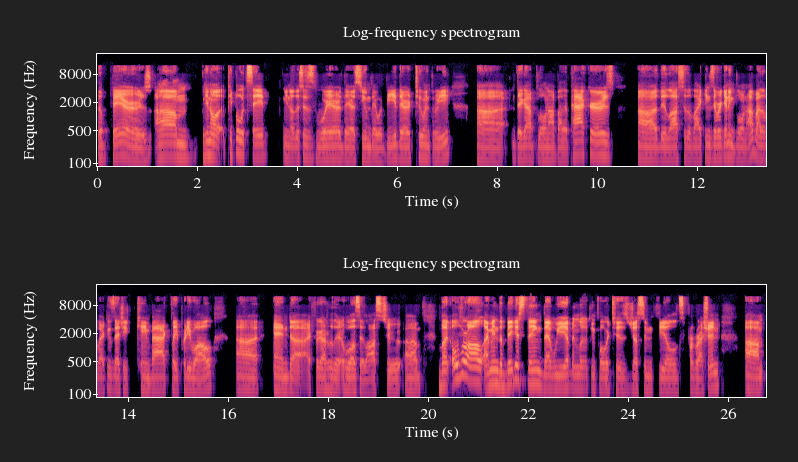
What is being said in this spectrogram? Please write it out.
The Bears. Um, you know, people would say, you know, this is where they assumed they would be. They're two and three. Uh, they got blown out by the Packers. Uh, they lost to the Vikings. They were getting blown out by the Vikings. They actually came back, played pretty well. Uh, and uh, I forgot who they who else they lost to. Um, but overall, I mean, the biggest thing that we have been looking forward to is Justin Fields' progression. Um,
